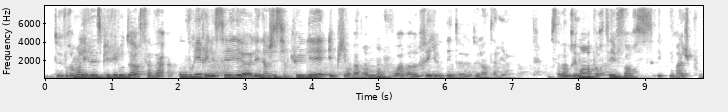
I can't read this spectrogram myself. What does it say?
de vraiment les respirer l'odeur, ça va ouvrir et laisser euh, l'énergie circuler et puis on va vraiment pouvoir euh, rayonner de, l'intérieur. Donc ça va vraiment apporter force et courage pour,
